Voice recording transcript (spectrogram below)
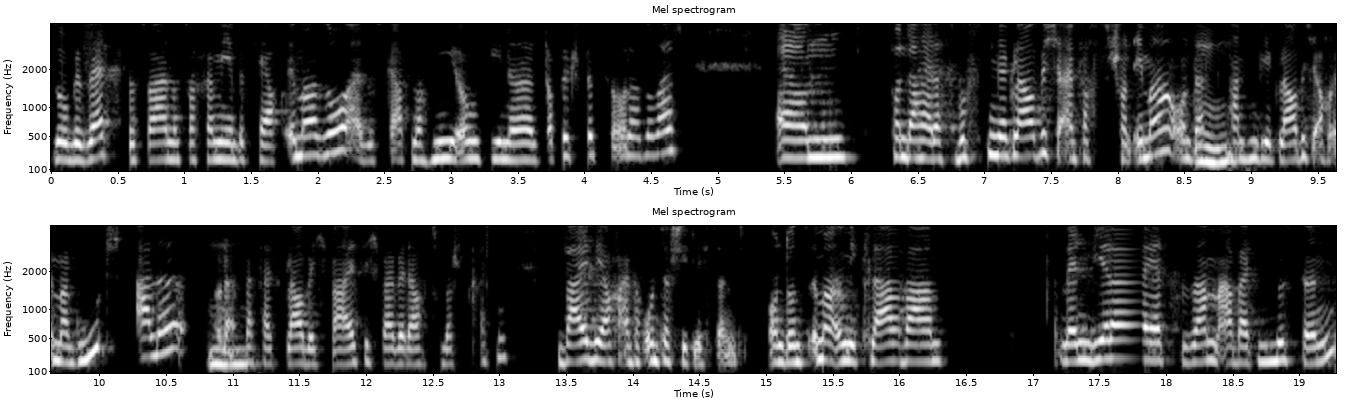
so gesetzt. Das war in unserer Familie bisher auch immer so. Also es gab noch nie irgendwie eine Doppelspitze oder sowas. Ähm, von daher, das wussten wir, glaube ich, einfach schon immer und das mhm. fanden wir, glaube ich, auch immer gut, alle. Mhm. Oder was heißt, glaube ich, weiß ich, weil wir da auch drüber sprechen, weil wir auch einfach unterschiedlich sind und uns immer irgendwie klar war, wenn wir da jetzt zusammenarbeiten müssen,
